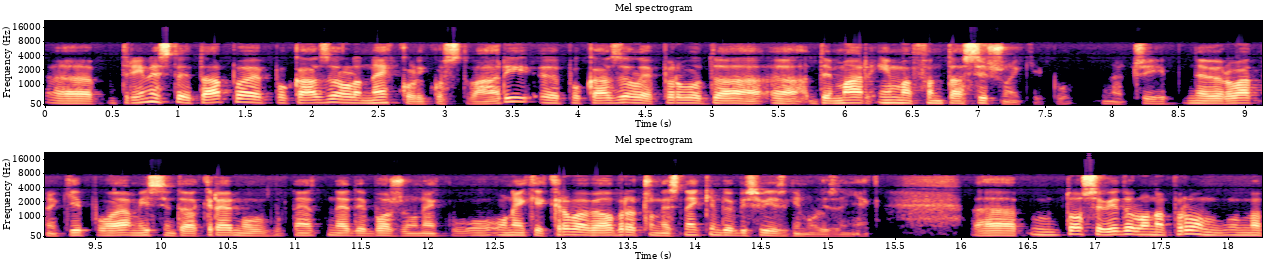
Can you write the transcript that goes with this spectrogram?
13. E, etapa je pokazala nekoliko stvari. E, pokazala je prvo da e, Demar ima fantastičnu ekipu. Znači, neverovatnu ekipu, ja mislim da krenu, ne, ne de Bože, u, neku, u neke krvave obračune s nekim da bi svi izginuli za njega. To se videlo na prvom, na,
